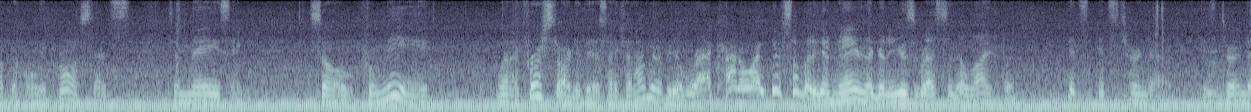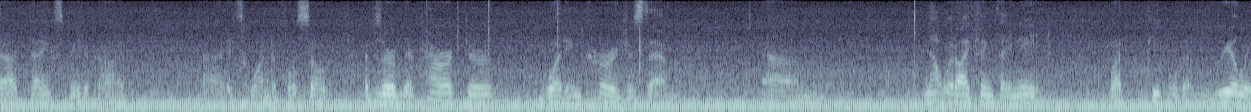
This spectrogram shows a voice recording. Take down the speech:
of the Holy Cross. That's it's amazing. So for me, when I first started this, I thought I'm going to be a wreck. How do I give somebody a name they're going to use the rest of their life? But it's it's turned out. It's turned out. Thanks be to God. Uh, it's wonderful. So observe their character, what encourages them. Um, not what I think they need, but people that really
